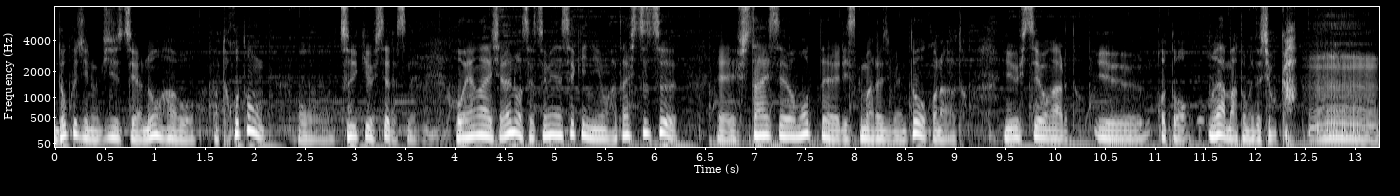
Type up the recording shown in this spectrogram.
独自の技術やノウハウをとことん追求してですね、親会社への説明責任を果たしつつ、えー、主体性を持ってリスクマネジメントを行うという必要があるということがまとめでしょうか。うん。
